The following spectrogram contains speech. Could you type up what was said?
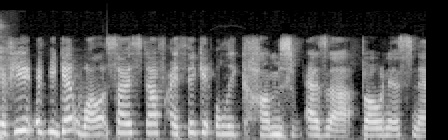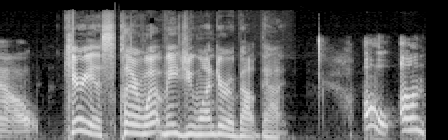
if you if you get wallet size stuff, I think it only comes as a bonus now. Curious, Claire, what made you wonder about that? Oh, um,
